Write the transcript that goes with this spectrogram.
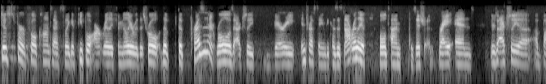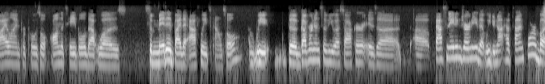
just for full context, like if people aren't really familiar with this role, the, the president role is actually very interesting because it's not really a full time position, right? And there's actually a, a bylaw proposal on the table that was submitted by the Athletes Council. We, the governance of U.S. soccer is a, a fascinating journey that we do not have time for, but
